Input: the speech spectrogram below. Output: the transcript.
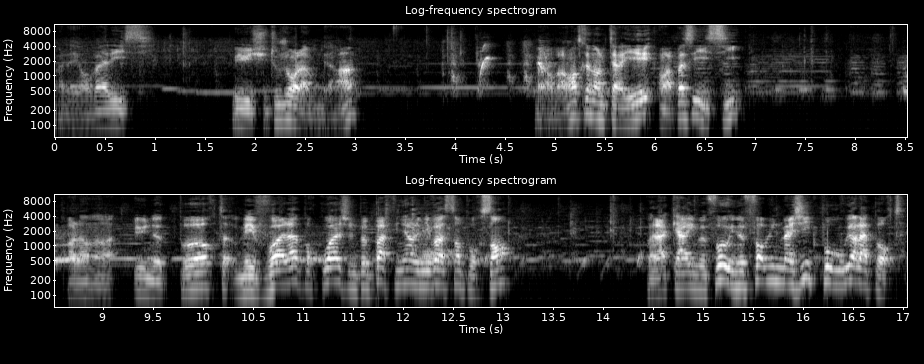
Voilà, et on va aller ici. Oui, oui, je suis toujours là, mon gars. hein. Alors, on va rentrer dans le terrier. On va passer ici. Voilà, on a une porte. Mais voilà pourquoi je ne peux pas finir le niveau à 100%. Voilà, car il me faut une formule magique pour ouvrir la porte.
